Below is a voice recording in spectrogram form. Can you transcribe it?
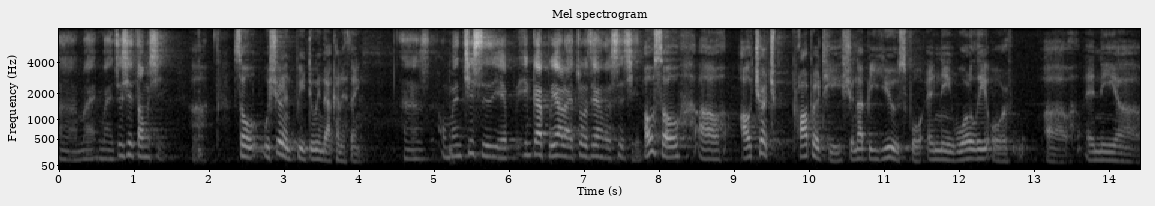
呃买买这些东西。Uh, so we shouldn't be doing that kind of thing. 呃，我们其实也应该不要来做这样的事情。Also, uh, our church property should not be used for any worldly or uh, any uh,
